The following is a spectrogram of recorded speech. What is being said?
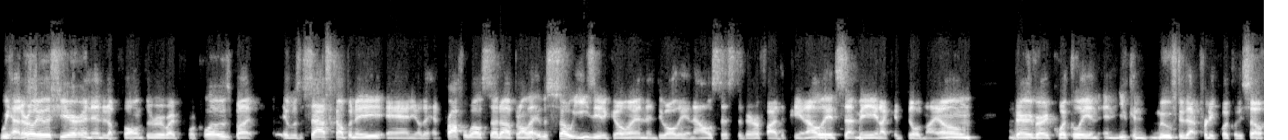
we had earlier this year and ended up falling through right before close. But it was a SaaS company and, you know, they had Profitwell set up and all that. It was so easy to go in and do all the analysis to verify the P&L they had sent me and I could build my own very, very quickly. And, and you can move through that pretty quickly. So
